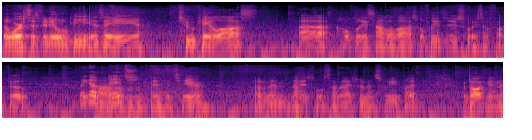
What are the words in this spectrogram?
the worst this video will be is a 2K loss. Uh, hopefully it's not a loss. Hopefully Zeus wakes the fuck up. Wake up, bitch. Um, and hits here. That would have been nice. Little 7x would have been sweet, but we're talking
